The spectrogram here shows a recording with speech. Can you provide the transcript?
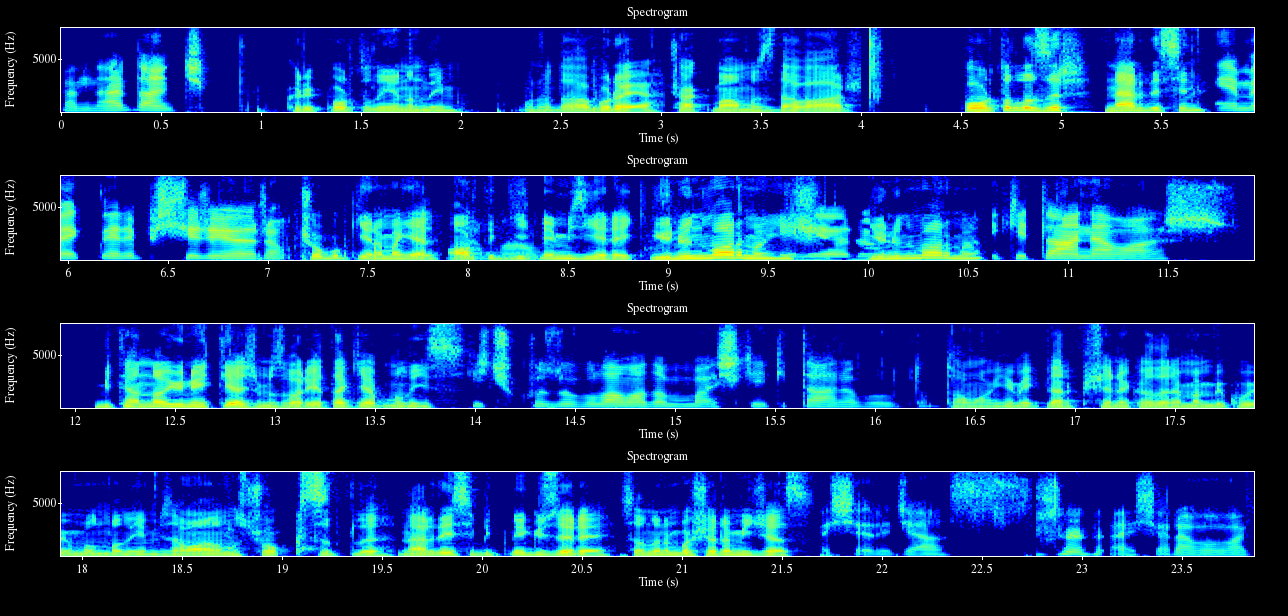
Sen nereden çıktın? Kırık portalın yanındayım. Bunu da buraya. Çakmağımız da var. Portal hazır. Neredesin? Yemekleri pişiriyorum. Çabuk yanıma gel. Artık Tamam. gitmemiz gerek. Yünün var mı? Hiç. Geliyorum. Yünün var mı? İki tane var. Bir tane daha yüne ihtiyacımız var. Yatak yapmalıyız. Hiç kuzu bulamadım başka iki tane buldum. Tamam yemekler pişene kadar hemen bir koyun bulmalıyım. Zamanımız çok kısıtlı. Neredeyse bitmek üzere. Sanırım başaramayacağız. Başaracağız. Başaramamak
